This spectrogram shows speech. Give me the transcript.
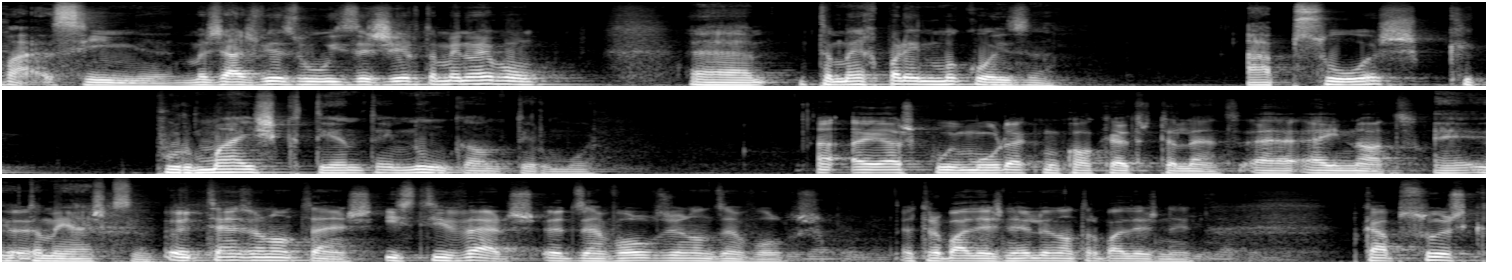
Pá, sim, mas às vezes o exagero também não é bom. Ah, também reparei numa coisa: há pessoas que, por mais que tentem, nunca hão de ter humor. Ah, eu acho que o humor é como qualquer outro talento, é, é inato. É, eu Eh, também acho que sim. Tens ou não tens? E se tiveres, desenvolves ou não desenvolves? Eh, Trabalhas nele ou não trabalhas nele? Porque há pessoas que,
